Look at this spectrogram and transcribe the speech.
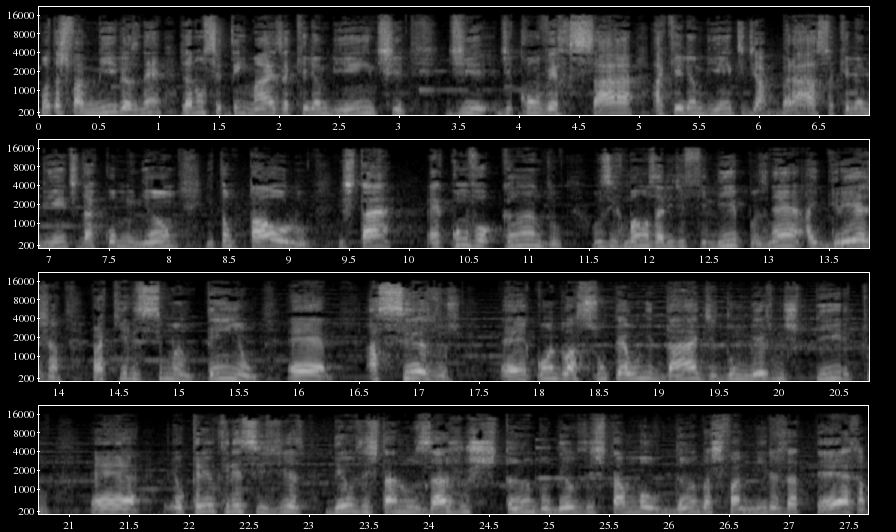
Quantas famílias né, já não se tem mais aquele ambiente de, de conversar, aquele ambiente de abraço, aquele ambiente da comunhão. Então, Paulo está é, convocando os irmãos ali de Filipos, né, a igreja, para que eles se mantenham é, acesos é, quando o assunto é unidade do mesmo espírito. É, eu creio que nesses dias Deus está nos ajustando, Deus está moldando as famílias da terra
